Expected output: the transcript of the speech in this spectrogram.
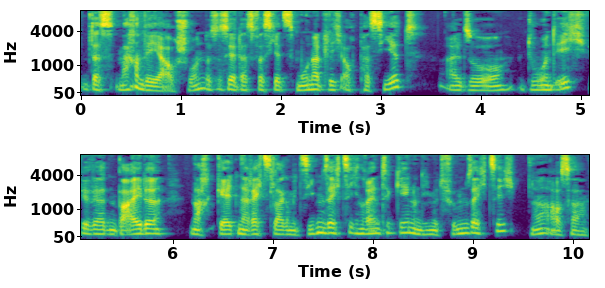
Das machen wir ja auch schon. Das ist ja das, was jetzt monatlich auch passiert. Also du und ich, wir werden beide nach geltender Rechtslage mit 67 in Rente gehen und nicht mit 65, ne, außer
